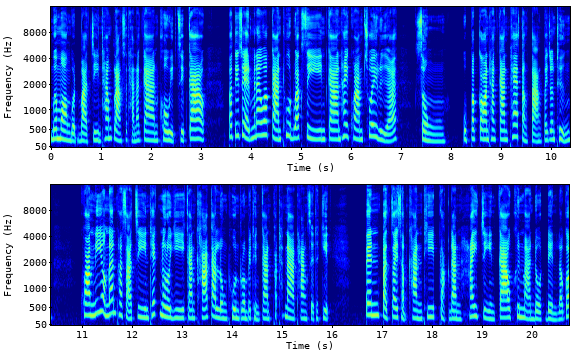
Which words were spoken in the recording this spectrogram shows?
เมื่อมองบทบาทจีนท่ามกลางสถานการณ์โควิด -19 ปฏิเสธไม่ได้ว่าการทูตวัคซีน การให้ความช่วยเหลือ ส่งอุปกรณ์ทางการแพทย์ต่างๆ ไปจนถึง ความนิยมด้านภาษาจีน เทคโนโลยี การค้าการลงทุนรวมไปถึงการพัฒนาทางเศรษฐกิจ เป็นปัจจัยสำคัญที่ผลักดันให้จีนก้าวขึ้นมาโดดเด่น แล้วก็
